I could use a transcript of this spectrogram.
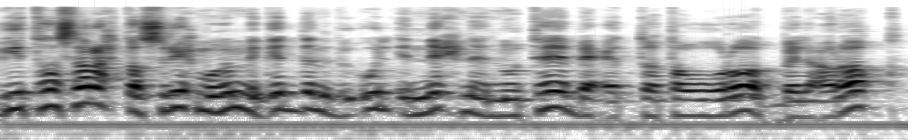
بيتصرح تصريح مهم جدا بيقول إن إحنا نتابع التطورات بالعراق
